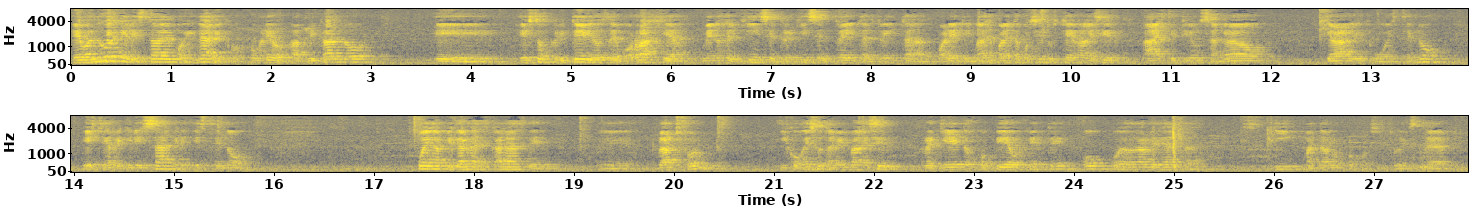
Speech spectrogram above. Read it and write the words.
Evalúen el estado hemodinámico, como digo, aplicando eh, estos criterios de hemorragia, menos del 15, entre el 15 y el 30, el 30 al 40 y más del 40%, ustedes van a decir, ah, este tiene un sangrado grave o este no, este requiere sangre, este no. Pueden aplicar las escalas de eh, Blatchford y con eso también van a decir, requiere endoscopía urgente o puedo darle de alta y mandarlo por consultorio externo.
